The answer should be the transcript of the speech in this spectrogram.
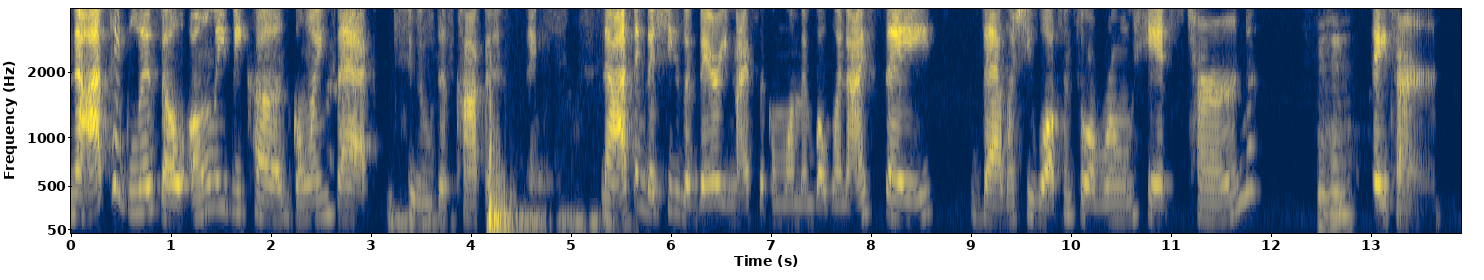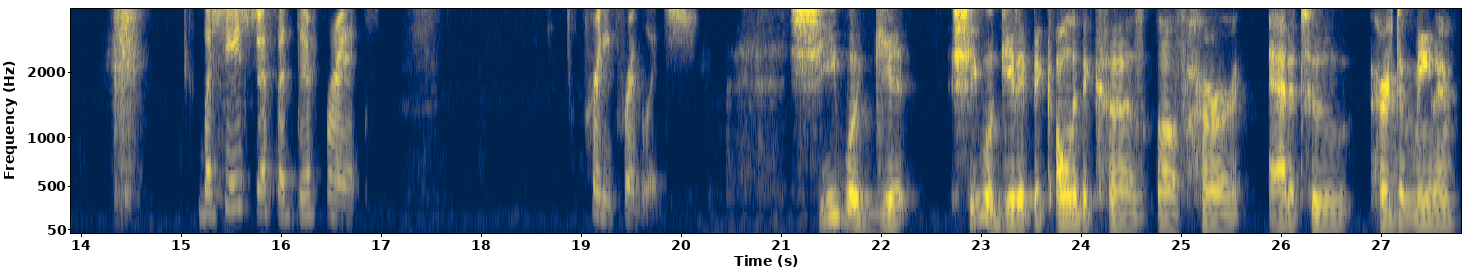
Now I picked Lizzo only because going back to this confidence thing. Now I think that she's a very nice looking woman, but when I say that when she walks into a room, heads turn, mm-hmm. they turn. But she's just a different pretty privilege. She would get she will get it only because of her attitude, her mm-hmm. demeanor,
